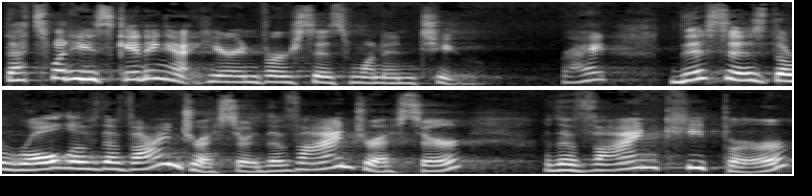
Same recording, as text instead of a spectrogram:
That's what he's getting at here in verses 1 and 2 right? This is the role of the vine dresser. The vine dresser, or the vine keeper,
